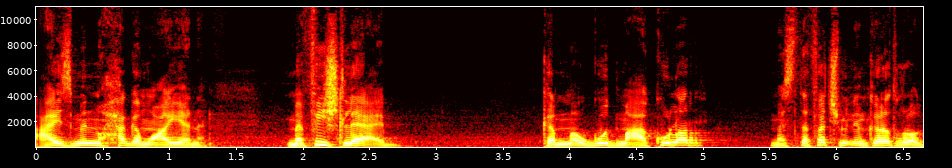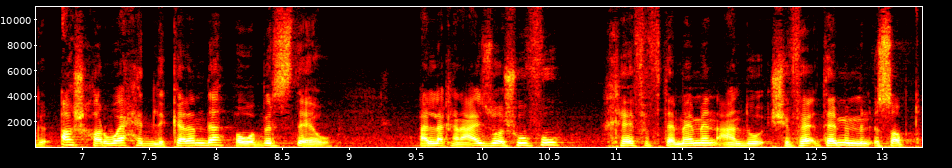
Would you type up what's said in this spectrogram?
عايز منه حاجة معينة. مفيش لاعب كان موجود مع كولر ما استفادش من إمكانيات الراجل. أشهر واحد للكلام ده هو بيرستاو. قال لك أنا عايزه أشوفه خافف تماما عنده شفاء تام من إصابته.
